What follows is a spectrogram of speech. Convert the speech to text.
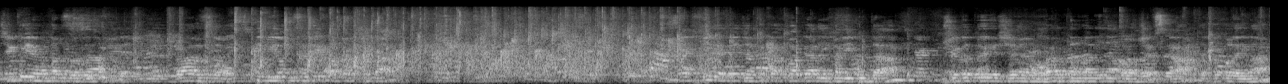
Dziękuję Wam bardzo za bardzo inspirujący wykład. Za chwilę będzie wykład Magali Halikuta. Przygotuje się Marta Malina Olczewska, jako kolejna.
